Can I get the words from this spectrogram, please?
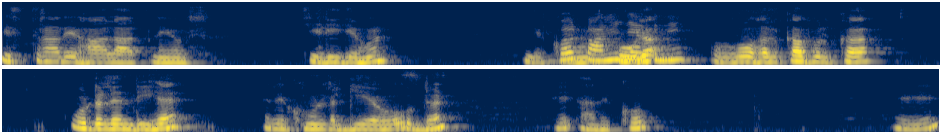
ਇਸ ਤਰ੍ਹਾਂ ਦੇ ਹਾਲਾਤ ਨੇ ਉਸ ਚਿੜੀ ਦੇ ਹੁਣ। ਦੇਖੋ ਪਾਣੀ ਲੈ ਕੇ। ਉਹ ਹਲਕਾ ਫੁਲਕਾ ਉੱਡ ਲੈਂਦੀ ਹੈ। ਇਹ ਦੇਖੋ ਹੁਣ ਲੱਗੀ ਹੈ ਉਹ ਉੱਡਣ। ਇਹ ਆ ਦੇਖੋ ਇਹ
